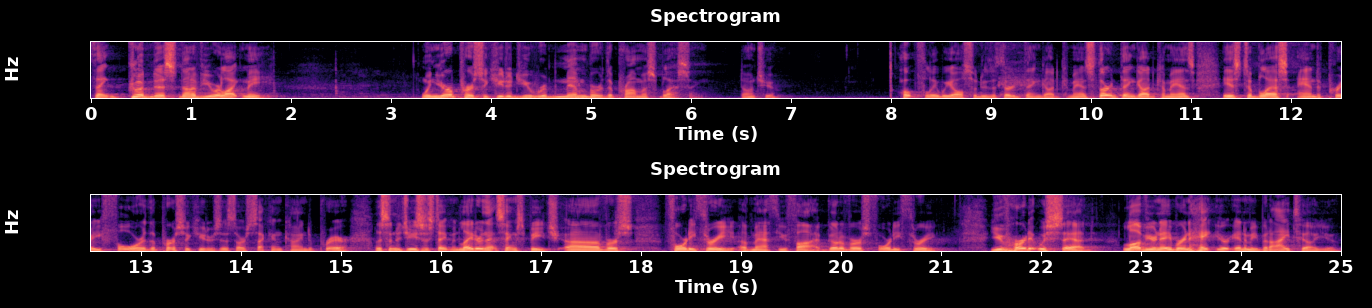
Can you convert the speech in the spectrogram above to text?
Thank goodness none of you are like me. When you're persecuted, you remember the promised blessing. don't you? Hopefully, we also do the third thing God commands. Third thing God commands is to bless and pray for the persecutors. This is our second kind of prayer. Listen to Jesus' statement. Later in that same speech, uh, verse 43 of Matthew 5. Go to verse 43. You've heard it was said, Love your neighbor and hate your enemy. But I tell you,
